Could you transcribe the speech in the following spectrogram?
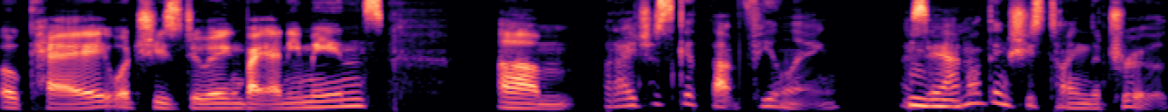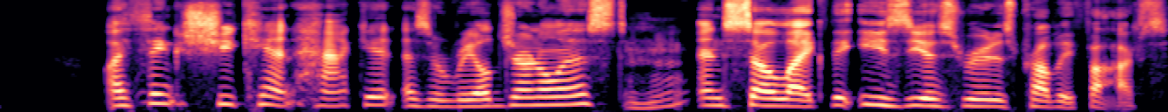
okay what she's doing by any means. Um, but I just get that feeling. I say I Mhm. don't think she's telling the truth. I think she can't hack it as a real journalist, hmm and so like the easiest route is probably Fox.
